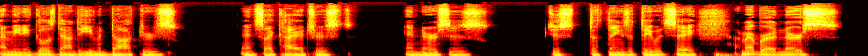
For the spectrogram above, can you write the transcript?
I mean, it goes down to even doctors and psychiatrists and nurses just the things that they would say. I remember a nurse.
